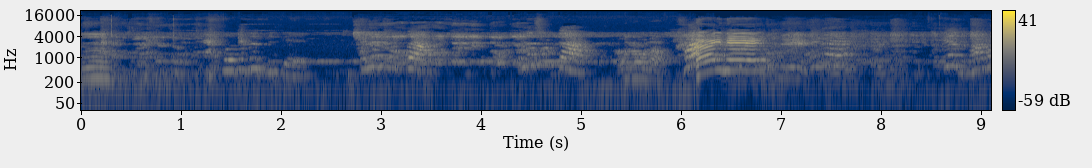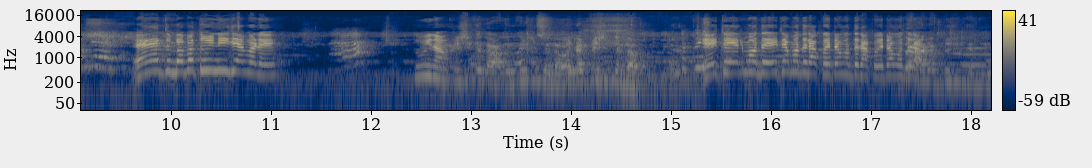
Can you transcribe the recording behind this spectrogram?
হুম। এই নে বাবা তুই নিয়ে যা পারে তুমি নাও। পিসিকে দাও আগে পিসিকে দাও এটা পিসিকে দাও। এই তো এর মধ্যে এইটার মধ্যে রাখো এটার মধ্যে রাখো এটার মধ্যে রাখো। আগে পিসিকে দিই।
